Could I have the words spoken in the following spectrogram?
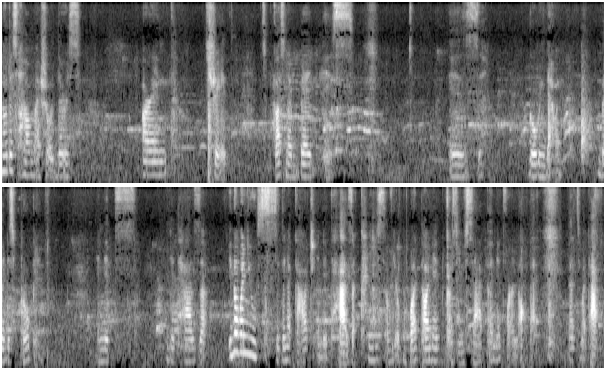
Notice how my shoulders aren't straight. It's because my bed is is going down bed is broken. And it's it has a you know when you sit on a couch and it has a crease of your butt on it because you sat on it for a long time? That's what happened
